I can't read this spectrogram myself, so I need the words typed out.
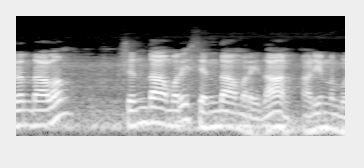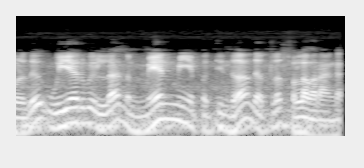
பிறந்தாலும் செந்தாமரை செந்தாமரை தான் அப்படின்னும் பொழுது உயர்வு இல்லை அந்த மேன்மையை பற்றி தான் இந்த இடத்துல சொல்ல வராங்க.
